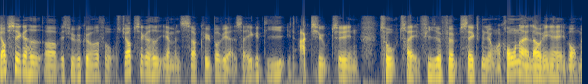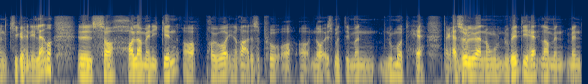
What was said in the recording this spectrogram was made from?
jobsikkerhed, og hvis vi er bekymret for vores jobsikkerhed, jamen så køber vi altså ikke lige et aktiv til en 2, 3, 4, 5, 6 millioner kroner, alt afhængig af, hvor man kigger hen i landet, øh, så holder man igen og prøver at indrette sig på at, at nøjes med det, man nu måtte have. Der kan selvfølgelig være nogle nødvendige handler, men, men,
